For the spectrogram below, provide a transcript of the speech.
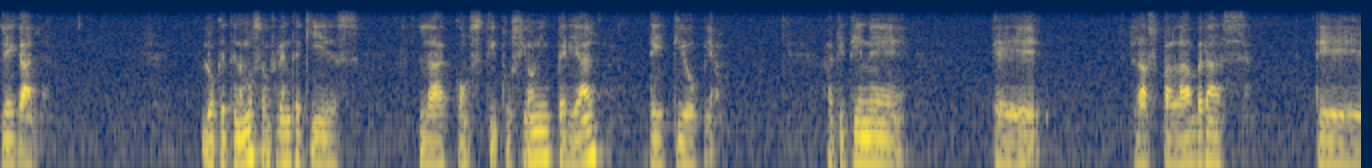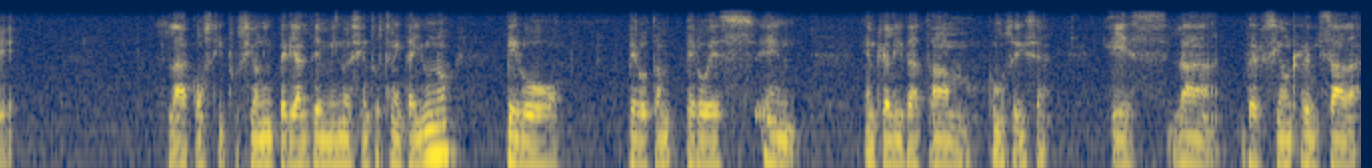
legal. Lo que tenemos enfrente aquí es la Constitución Imperial de Etiopía. Aquí tiene eh, las palabras de la Constitución Imperial de 1931, pero, pero, pero es en, en realidad, ¿cómo se dice? Es la versión revisada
